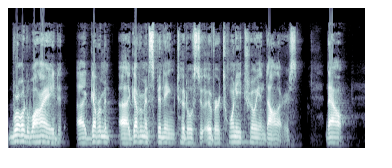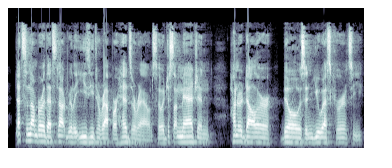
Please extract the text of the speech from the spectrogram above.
worldwide, uh, government, uh, government spending totals to over $20 trillion. Now, that's a number that's not really easy to wrap our heads around. So just imagine $100 bills in US currency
